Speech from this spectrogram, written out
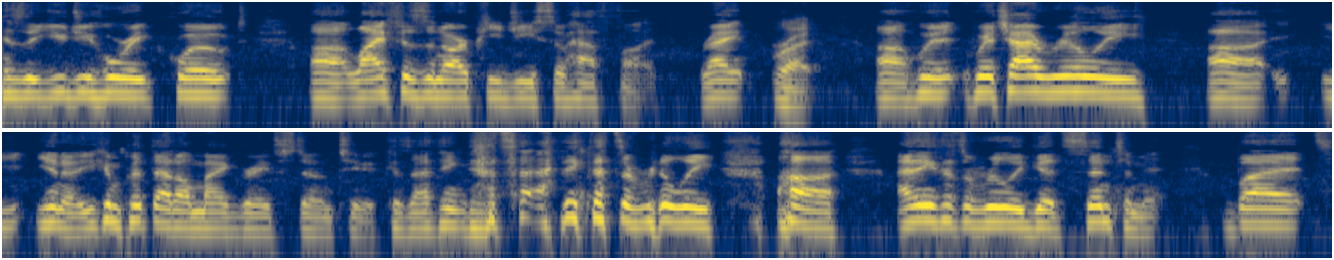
is the Yuji Horii quote, uh, "Life is an RPG, so have fun." Right. Right. Uh, which, which I really, uh, y- you know, you can put that on my gravestone too, because I think that's I think that's a really, uh, I think that's a really good sentiment. But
